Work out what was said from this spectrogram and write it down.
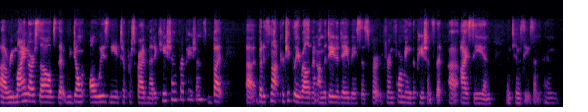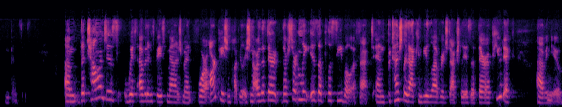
uh, remind ourselves that we don't always need to prescribe medication for patients, but uh, but it's not particularly relevant on the day-to-day basis for, for informing the patients that uh, I see and, and Tim sees and, and Eapen sees. Um, the challenges with evidence-based management for our patient population are that there, there certainly is a placebo effect, and potentially that can be leveraged actually as a therapeutic avenue.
